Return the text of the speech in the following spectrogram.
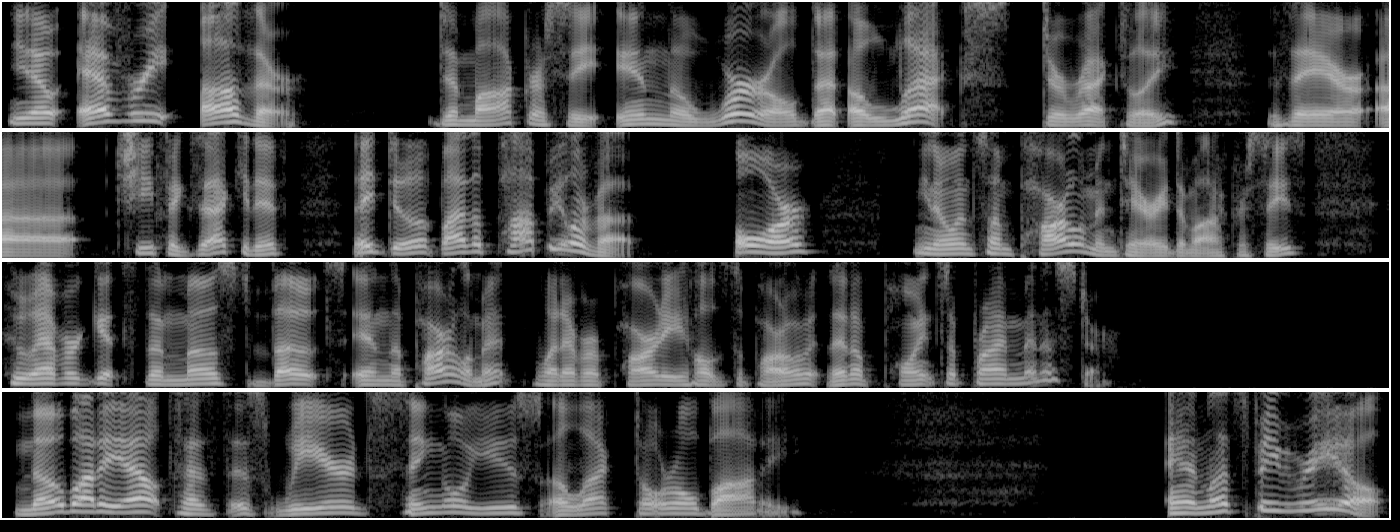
You know, every other democracy in the world that elects directly their uh, chief executive, they do it by the popular vote. Or, you know, in some parliamentary democracies, whoever gets the most votes in the parliament, whatever party holds the parliament, then appoints a prime minister. Nobody else has this weird single use electoral body. And let's be real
